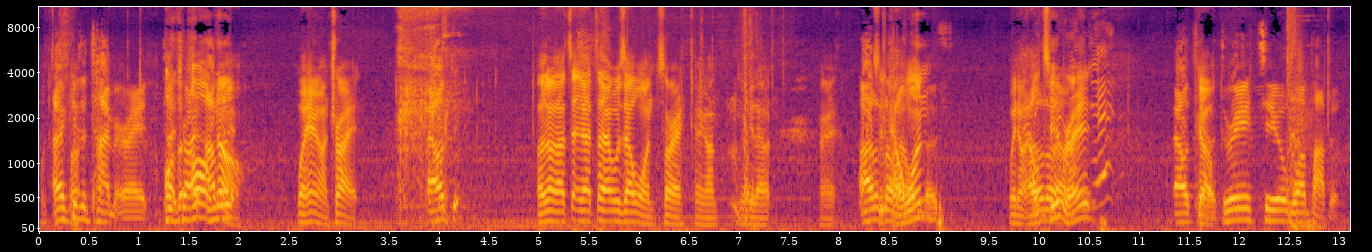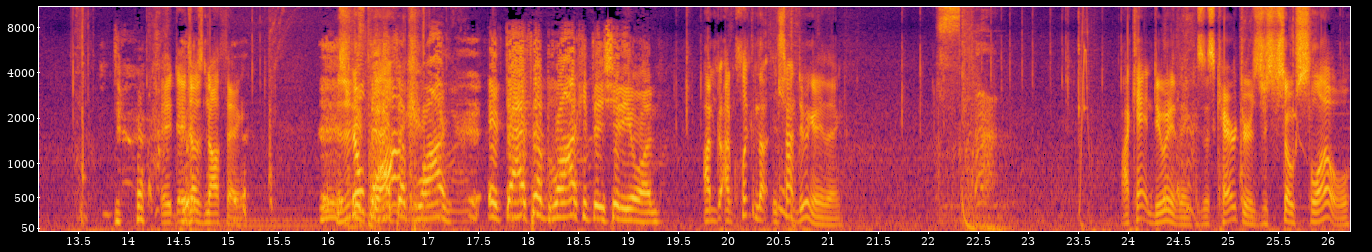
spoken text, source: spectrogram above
What the I think fuck? you have to time it right. Oh, the, Try- oh no. gonna- Wait, hang on. Try it. L2. Oh no, that's, that's that was L1. Sorry. Hang on. Let me get out. All right. I don't it know. L1? it does. Wait, no, L2, know. right? L2. Go. Three, two, one, pop it. It, it does nothing. Is there no if that's block? a block, if that's a block, it's a shitty one. I'm, I'm clicking the, it's not doing anything. I can't do anything because this character is just so slow.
